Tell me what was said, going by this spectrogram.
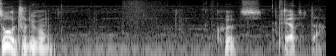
So, Entschuldigung. Kurz, Pferd da.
